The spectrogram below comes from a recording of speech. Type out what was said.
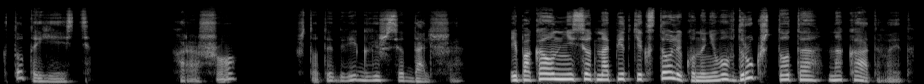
кто-то есть. Хорошо, что ты двигаешься дальше. И пока он несет напитки к столику, на него вдруг что-то накатывает.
